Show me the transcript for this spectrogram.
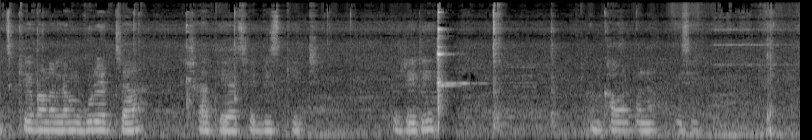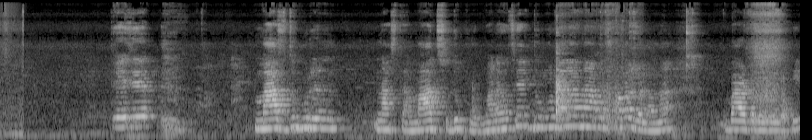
আজকে বানালাম গুড়ের চা, সাথে আছে বিস্কিট। তো রেডি খাওয়ার পালা হয়েছে তো এই যে মাছ দুপুরের নাস্তা, মাছ দুপুর। মানে হচ্ছে দুপুরবেলা না, আবার সকালবেলা না, বারোটা বেজে কি।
